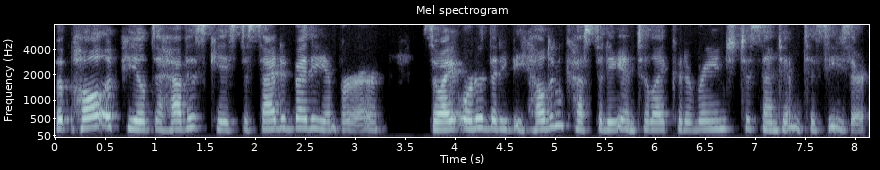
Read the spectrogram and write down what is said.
But Paul appealed to have his case decided by the emperor so I ordered that he be held in custody until I could arrange to send him to Caesar.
